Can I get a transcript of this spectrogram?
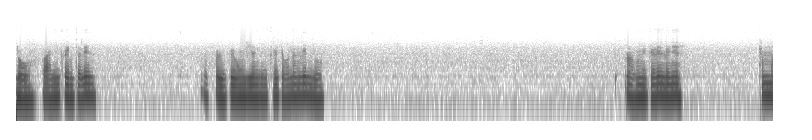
โดป่านนี้ใครมันจะเล่น ตื่นไปโรงเรียนกันใครจะมานั่งเล่นอยู่ อ้าวไม่มีใครเล่นเลยเนี่ยทำไม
